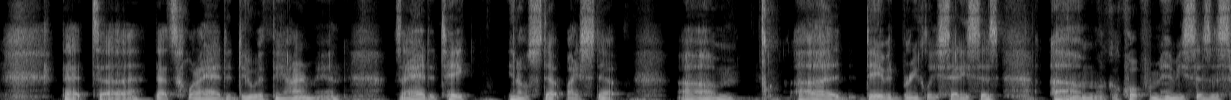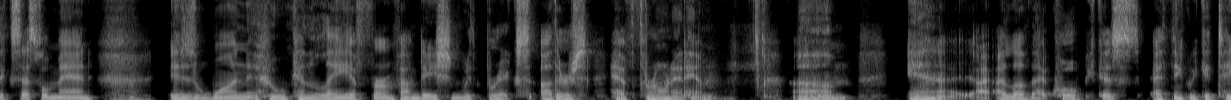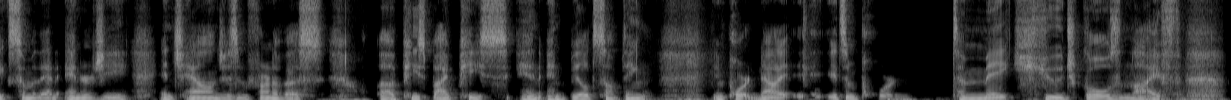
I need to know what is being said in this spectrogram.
that uh, that's what I had to do with the Ironman is I had to take you know, step by step. Um, uh, David Brinkley said, he says, um, a quote from him, he says, a successful man is one who can lay a firm foundation with bricks others have thrown at him. Um, and I, I, love that quote because I think we could take some of that energy and challenges in front of us uh, piece by piece and, and build something important. Now, it, it's important to make huge goals in life.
